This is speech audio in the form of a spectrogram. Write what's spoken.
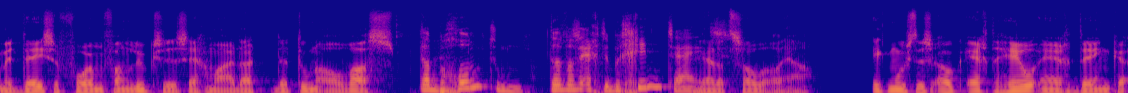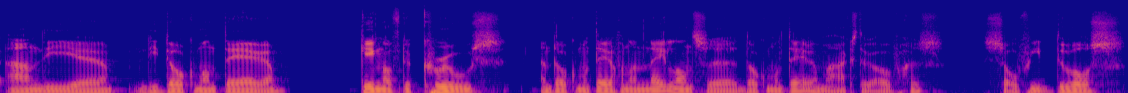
met deze vorm van luxe, zeg maar, dat, dat toen al was. dat begon toen. Dat was echt de begintijd. Ja, dat zal wel, ja. Ik moest dus ook echt heel erg denken aan die, eh, die documentaire King of the Cruise. Een documentaire van een Nederlandse documentairemaakster overigens, Sophie Dros.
